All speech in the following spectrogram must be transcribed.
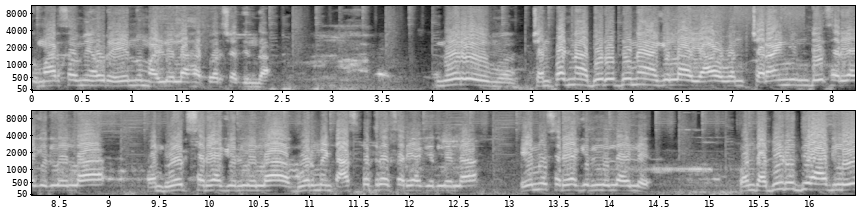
ಕುಮಾರಸ್ವಾಮಿ ಅವರು ಏನು ಮಾಡಲಿಲ್ಲ ಹತ್ತು ವರ್ಷದಿಂದ. ನೋಡಿ, ಚನ್ನಪಟ್ಟಣ ಅಭಿವೃದ್ಧಿನೇ ಆಗಿಲ್ಲ. ಯಾವ ಒಂದ್ ಚರಂಡಿ ಸರಿಯಾಗಿರ್ಲಿಲ್ಲ, ಒಂದ್ ರೋಡ್ ಸರಿಯಾಗಿರ್ಲಿಲ್ಲ ಗೋರ್ಮೆಂಟ್ ಆಸ್ಪತ್ರೆ ಸರಿಯಾಗಿರ್ಲಿಲ್ಲ, ಏನು ಸರಿಯಾಗಿರ್ಲಿಲ್ಲ ಇಲ್ಲಿ. ಒಂದ್ ಅಭಿವೃದ್ಧಿ ಆಗ್ಲಿ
